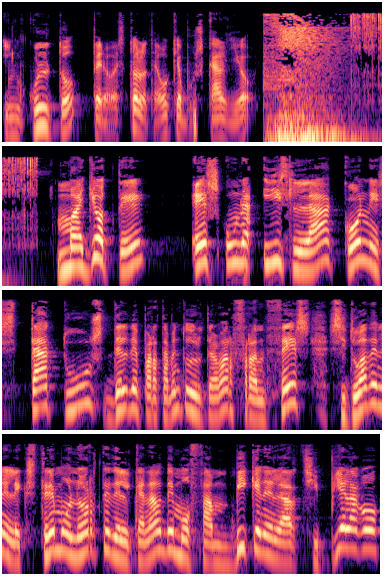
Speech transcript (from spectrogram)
inculto, pero esto lo tengo que buscar yo. Mayotte es una isla con estatus del departamento de ultramar francés situada en el extremo norte del canal de Mozambique en el archipiélago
